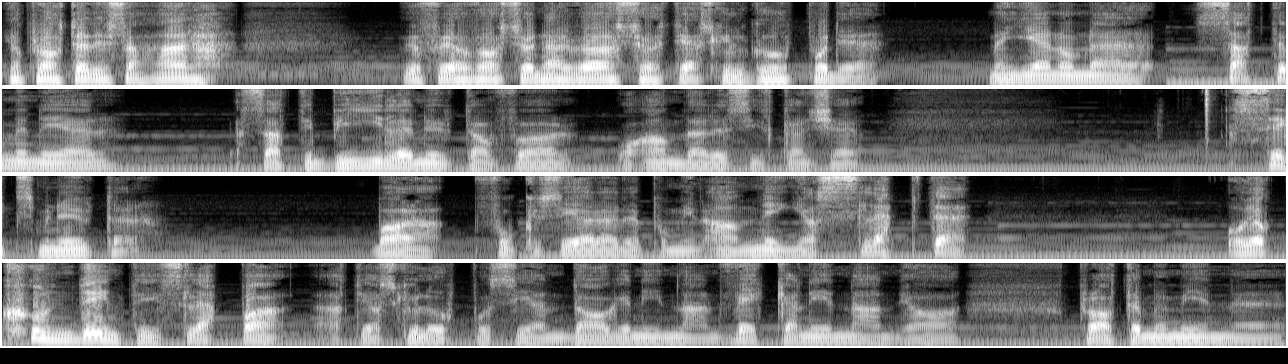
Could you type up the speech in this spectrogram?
jag pratade så här för jag var så nervös att jag skulle gå upp på det. Men genom när jag satte mig ner, jag satt i bilen utanför och andades i kanske sex minuter. Bara fokuserade på min andning. Jag släppte och jag kunde inte släppa att jag skulle upp på scen dagen innan, veckan innan. Jag pratade med min eh,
